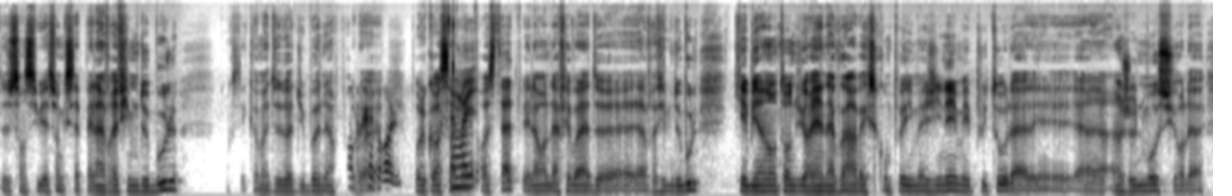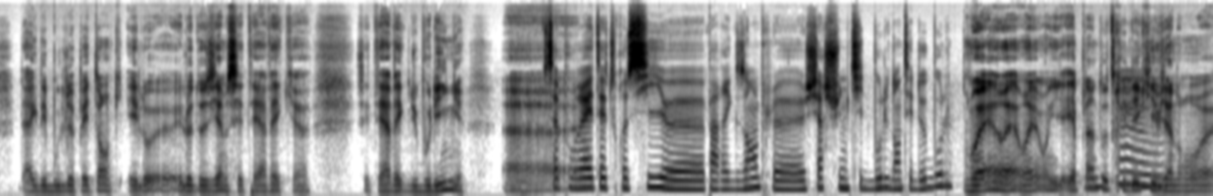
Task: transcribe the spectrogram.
de sensibilisation qui s'appellent un vrai film de boule c'est comme à deux doigts du bonheur pour, le, pour le, cancer de la prostate. Mais là, on a fait voilà, de, un principe de boule qui est bien entendu rien à voir avec ce qu'on peut imaginer, mais plutôt là, un, jeu de mots sur le, avec des boules de pétanque. Et le, le deuxième, c'était avec, euh, c'était avec du bowling. Euh, Ça pourrait être aussi, euh, par exemple, cherche une petite boule dans tes deux boules. Ouais, ouais, ouais. Il y a plein d'autres idées qui hmm. viendront.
